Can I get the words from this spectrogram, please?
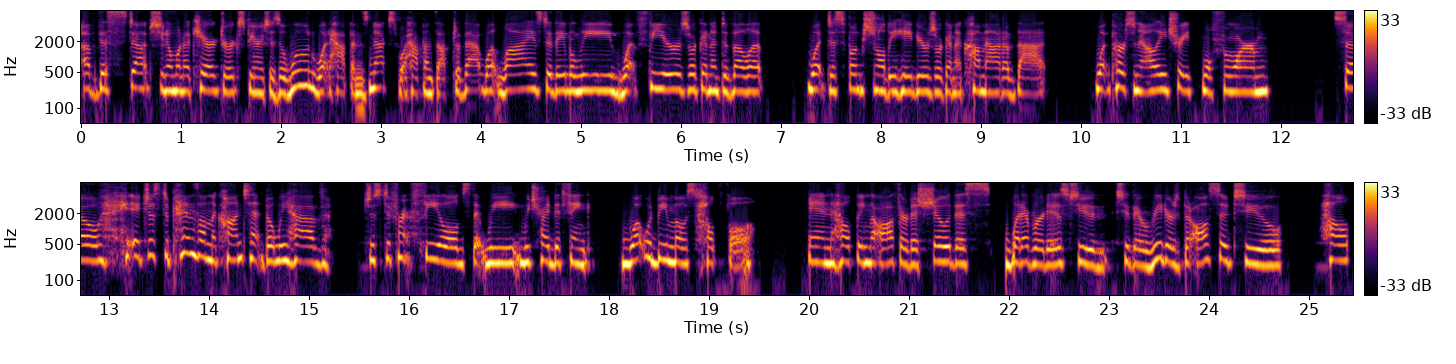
of the steps, you know, when a character experiences a wound, what happens next? What happens after that? What lies do they believe? What fears are going to develop? What dysfunctional behaviors are going to come out of that? What personality traits will form? So it just depends on the content, but we have just different fields that we, we tried to think what would be most helpful in helping the author to show this, whatever it is to, to their readers, but also to help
